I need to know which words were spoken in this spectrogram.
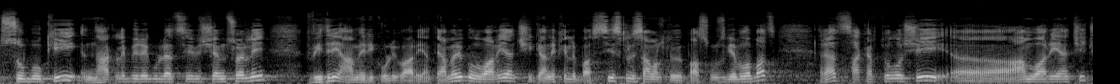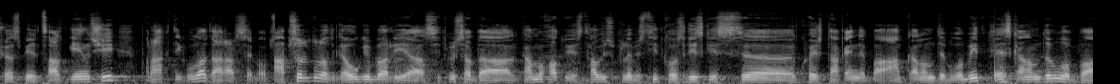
მსუბუქი ნაკლები რეგულაციების შემცველი ვიდრე ამერიკული ვარიანტი. ამერიკულ ვარიანტში განიხილება სისხლის სამართლებრივ პასუხისგებლობაც, რაც საქართველოში ამ ვარიანტში ჩვენს მიერ წარდგენილში პრაქტიკულად არ არსებობს. აბსოლუტურად გაუგებარია სიტყვისა და გამოხატვის თავისუფლების თითქოს რისკის ქვეშ დაყენება ამ კანონმდებლობით. ეს კანონმდებლობა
